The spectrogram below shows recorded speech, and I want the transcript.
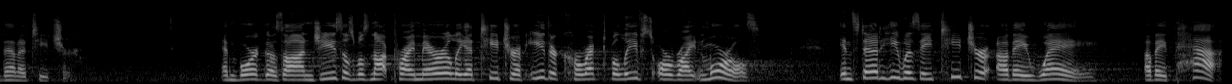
than a teacher. And Borg goes on Jesus was not primarily a teacher of either correct beliefs or right morals. Instead, he was a teacher of a way, of a path,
